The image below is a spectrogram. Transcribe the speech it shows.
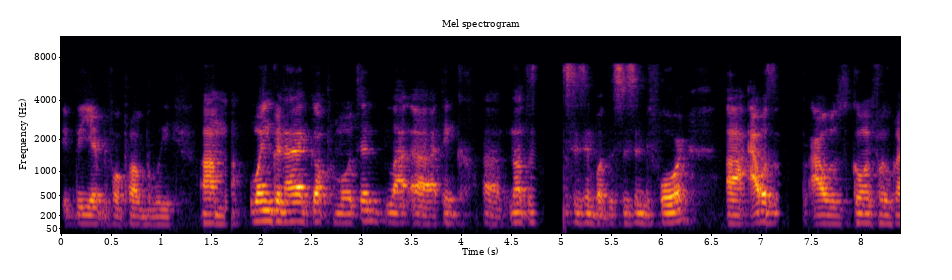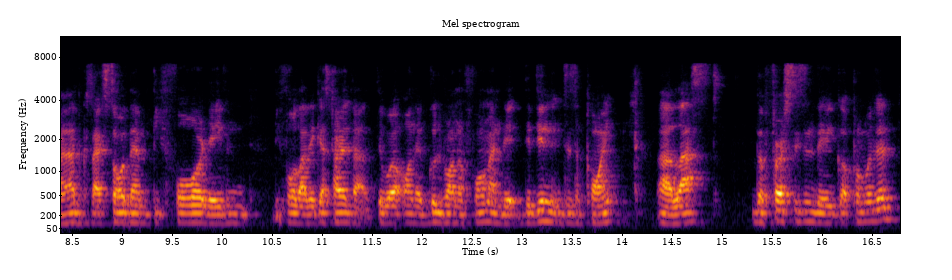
and the year before probably. Um, when Granada got promoted, uh, I think uh, not this season but the season before, uh, I was I was going for Granada because I saw them before they even before La Liga started that they were on a good run of form and they, they didn't disappoint. Uh, last the first season they got promoted.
